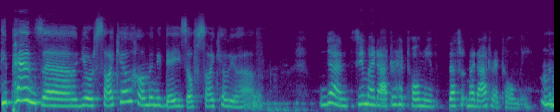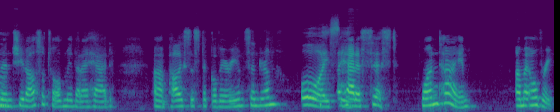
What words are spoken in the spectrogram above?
depends uh, your cycle, how many days of cycle you have. Yeah, and see, my doctor had told me that's what my doctor had told me. Mm-hmm. And then she had also told me that I had um, polycystic ovarian syndrome. Oh, I see. I had a cyst one time on my ovary.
